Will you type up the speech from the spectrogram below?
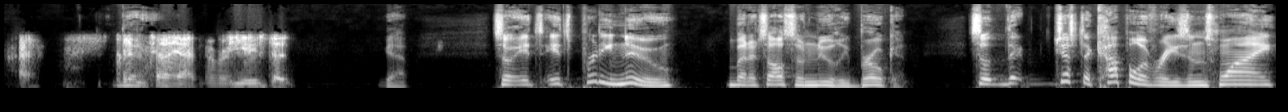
I didn't Yeah. tell you. I've never used it. Yeah, so it's it's pretty new, but it's also newly broken. So there, just a couple of reasons why,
